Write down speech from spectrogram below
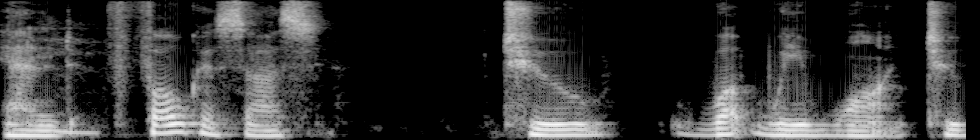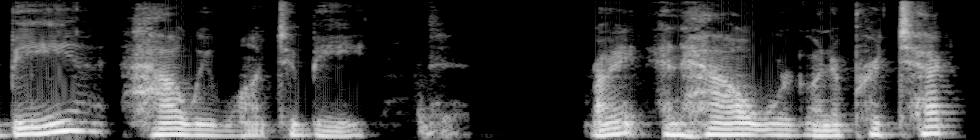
and mm. focus us to what we want to be, how we want to be, right? And how we're going to protect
